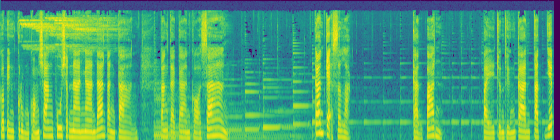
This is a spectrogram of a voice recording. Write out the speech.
ก็เป็นกลุ่มของช่างผู้ชำนาญงานด้านต่างๆ ตั้งแต่การก่อสร้าง การแกะสลัก การปั้น ไปจนถึงการตัดเย็บ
